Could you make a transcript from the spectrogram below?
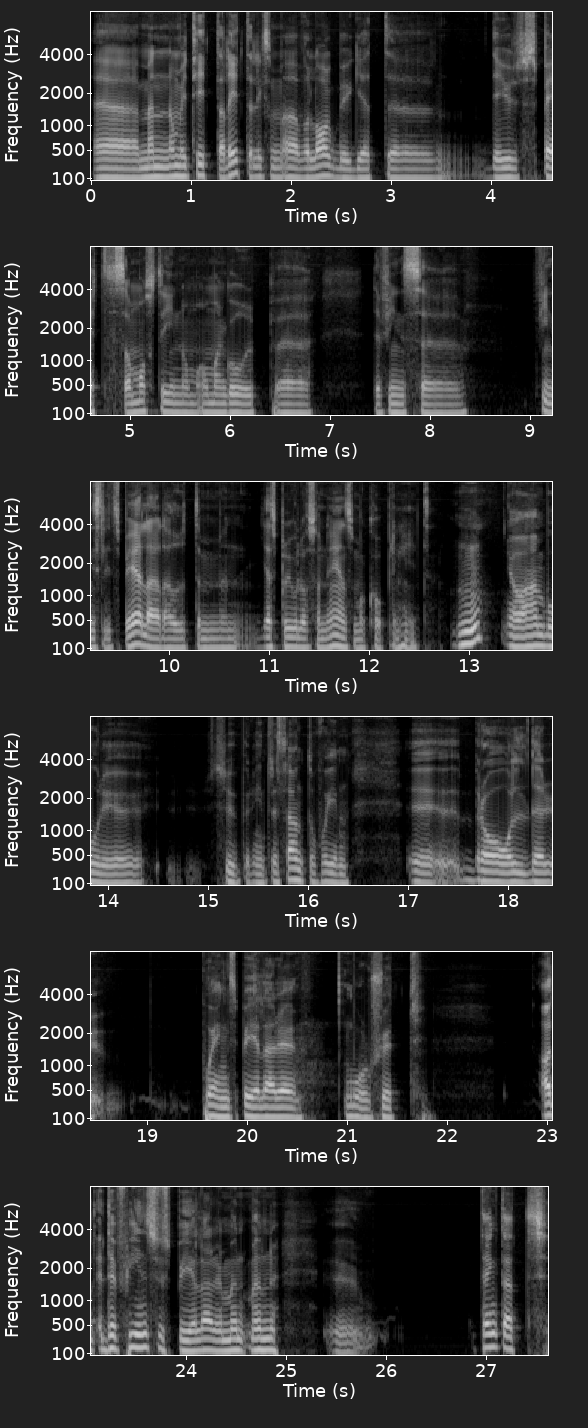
Eh, men om vi tittar lite liksom över lagbygget, eh, det är ju spets som måste in om, om man går upp. Eh, det finns, eh, finns lite spelare där ute men Jesper Olofsson är en som har koppling hit. Mm. Ja, han borde ju superintressant att få in eh, bra ålder, poängspelare, målskytt. Ja, det finns ju spelare men, men eh, tänk att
